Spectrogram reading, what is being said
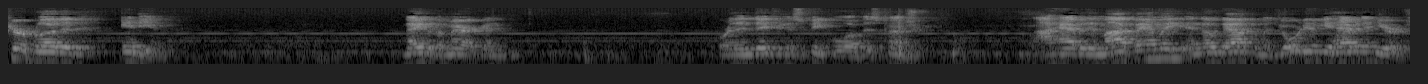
pure-blooded Indian, Native American, or the indigenous people of this country. I have it in my family, and no doubt the majority of you have it in yours.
